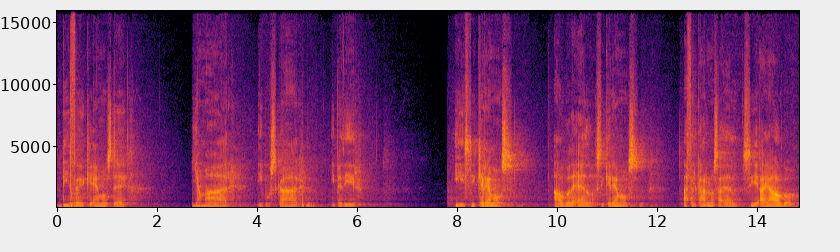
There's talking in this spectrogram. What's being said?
dice que hemos de llamar y buscar y pedir. Y si queremos algo de Él, o si queremos acercarnos a Él, si hay algo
